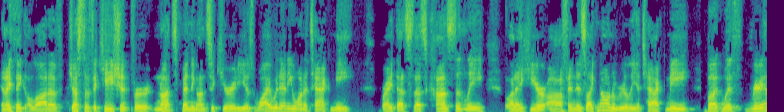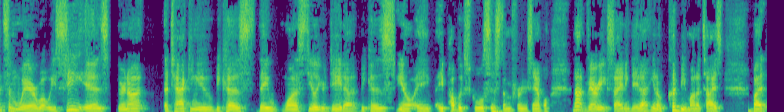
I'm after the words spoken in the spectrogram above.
And I think a lot of justification for not spending on security is why would anyone attack me? Right? That's that's constantly what I hear often is like, no one really attack me. But with ransomware, what we see is they're not attacking you because they want to steal your data because you know a, a public school system for example not very exciting data you know could be monetized but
